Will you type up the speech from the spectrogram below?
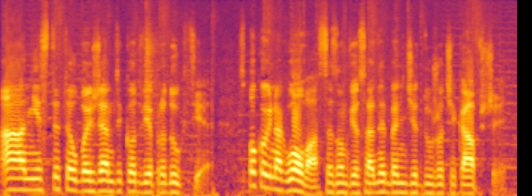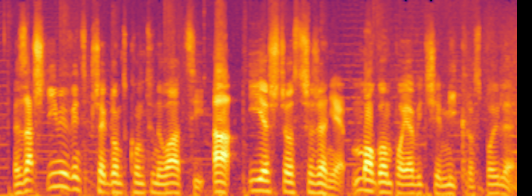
A niestety obejrzałem tylko dwie produkcje. Spokojna głowa, sezon wiosenny będzie dużo ciekawszy. Zacznijmy więc przegląd kontynuacji. A, i jeszcze ostrzeżenie, mogą pojawić się mikrospoilery.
